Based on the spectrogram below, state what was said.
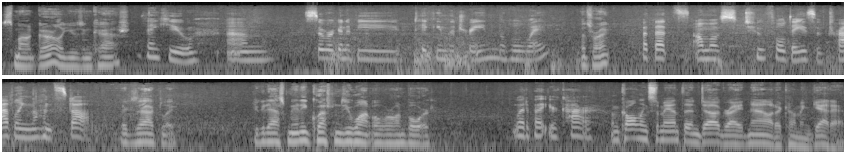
Smart girl using cash. Thank you. Um, so we're going to be taking the train the whole way? That's right. But that's almost two full days of traveling nonstop. Exactly. You could ask me any questions you want while we're on board. What about your car? I'm calling Samantha and Doug right now to come and get it.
